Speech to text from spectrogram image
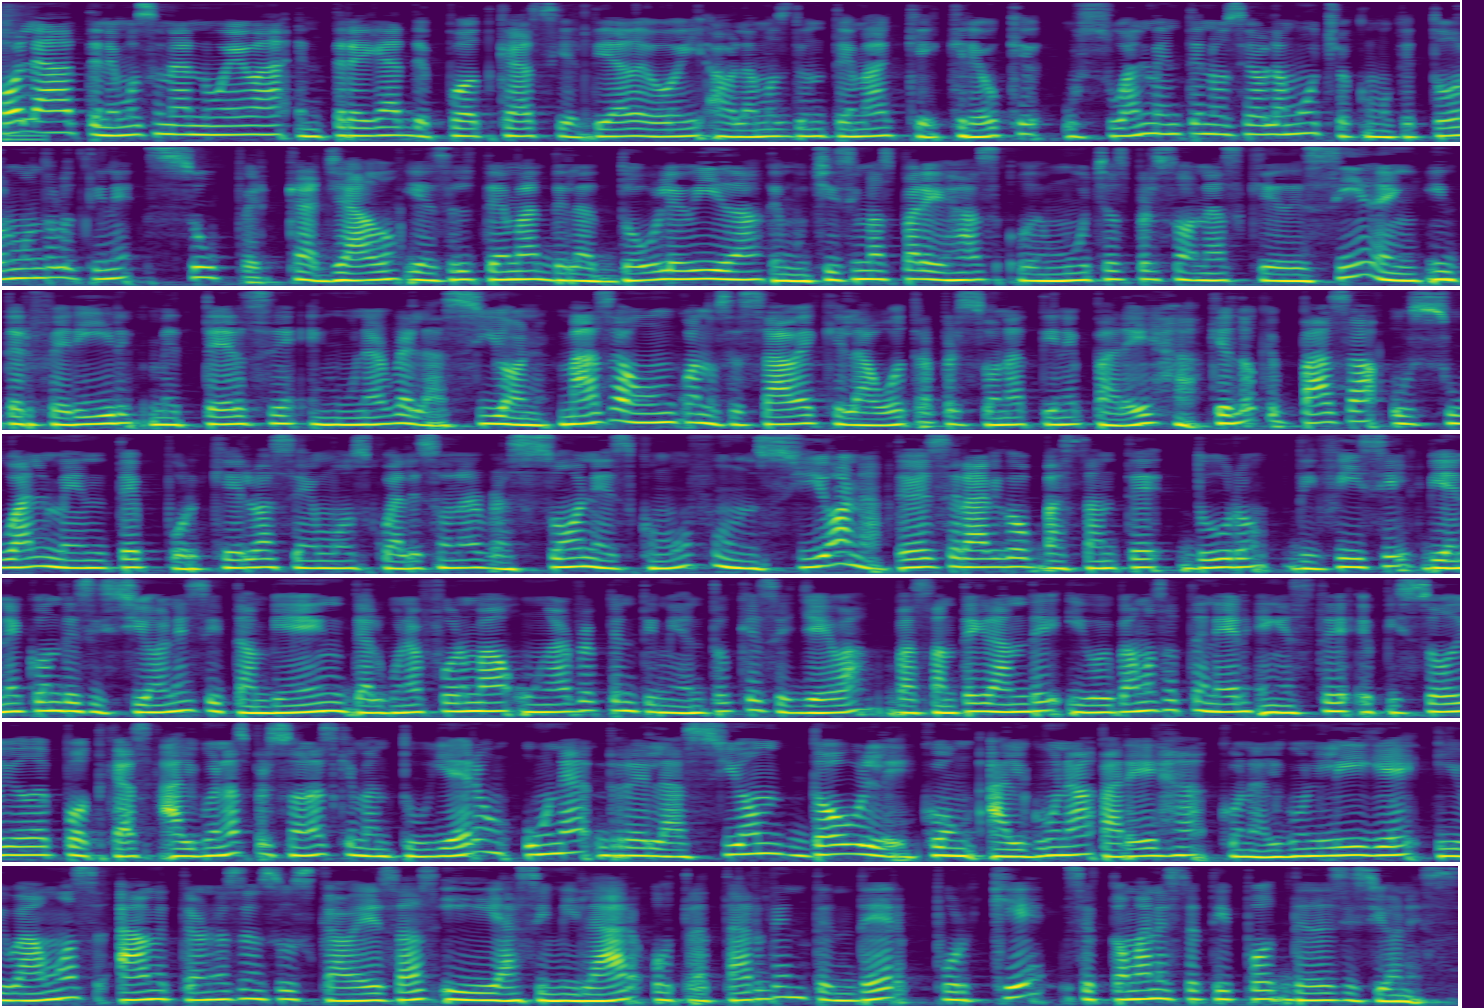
Hola, tenemos una nueva entrega de podcast y el día de hoy hablamos de un tema que creo que usualmente no se habla mucho, como que todo el mundo lo tiene súper callado y es el tema de la doble vida de muchísimas parejas o de muchas personas que deciden interferir, meterse en una relación, más aún cuando se sabe que la otra persona tiene pareja. ¿Qué es lo que pasa usualmente? ¿Por qué lo hacemos? ¿Cuáles son las razones? ¿Cómo funciona? Debe ser algo bastante duro, difícil, viene con decisiones y también de alguna forma un arrepentimiento que se lleva bastante grande y hoy vamos a tener en este episodio de podcast algunas personas que mantuvieron una relación doble con alguna pareja, con algún ligue y vamos a meternos en sus cabezas y asimilar o tratar de entender por qué se toman este tipo de decisiones.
